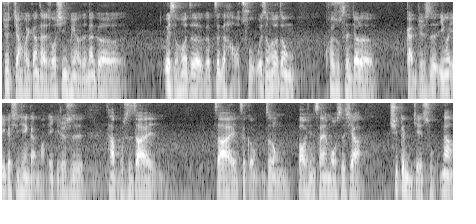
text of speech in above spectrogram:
就讲回刚才说新朋友的那个为什么会有这个这个好处，为什么会有这种快速成交的？感觉是因为一个新鲜感嘛，一个就是他不是在在这种这种保险商业模式下去跟你接触，那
